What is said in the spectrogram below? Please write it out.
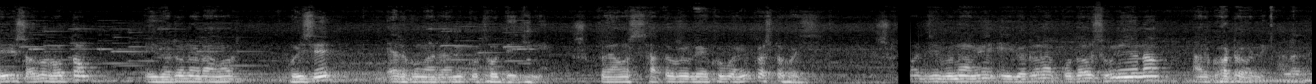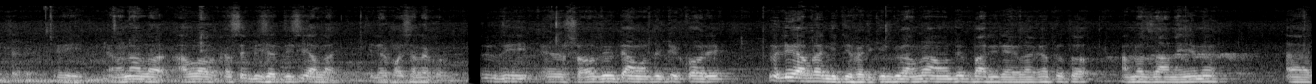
এই সর্বপ্রথম এই ঘটনাটা আমার হয়েছে, এরকম আর আমি কোথাও দেখিনি। আমার বলে খুব অনেক কষ্ট হয়েছে আমার জীবনে আমি এই ঘটনা কোথাও শুনিও না আর ঘটেও নেই এই আল্লাহ আল্লাহর কাছে বিচার দিছি আল্লাহ এটা ফসলা করবে যদি সহযোগিতা আমাদেরকে করে তাহলে আমরা নিতে পারি। কিন্তু আমরা আমাদের বাড়ির এলাকাতে তো আমরা জানাই না আর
